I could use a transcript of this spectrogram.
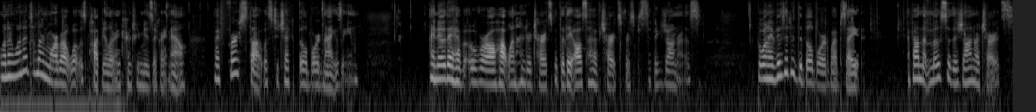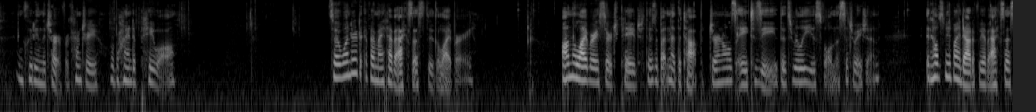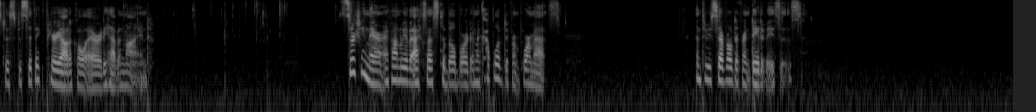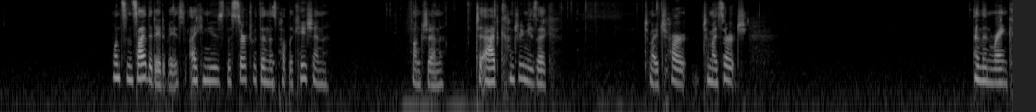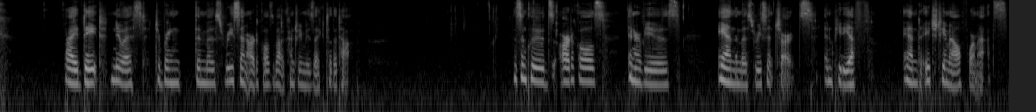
When I wanted to learn more about what was popular in country music right now, my first thought was to check Billboard magazine. I know they have overall Hot 100 charts, but that they also have charts for specific genres. But when I visited the Billboard website, I found that most of the genre charts, including the chart for country, were behind a paywall. So I wondered if I might have access through the library. On the library search page, there's a button at the top, Journals A to Z, that's really useful in this situation. It helps me find out if we have access to a specific periodical I already have in mind. Searching there, I found we have access to Billboard in a couple of different formats and through several different databases. Once inside the database, I can use the search within this publication function to add country music to my chart, to my search and then rank by date newest to bring the most recent articles about country music to the top. This includes articles, interviews, and the most recent charts in PDF and HTML formats.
